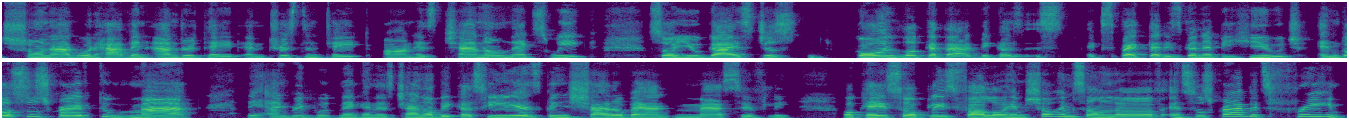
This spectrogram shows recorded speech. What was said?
Sean Atwood having Andrew Tate and Tristan Tate on his channel next week. So you guys just go and look at that because expect that it's going to be huge. And go subscribe to Matt, the Angry bootneck, and his channel because he has been shadow banned massively. Okay, so please follow him, show him some love, and subscribe. It's free.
